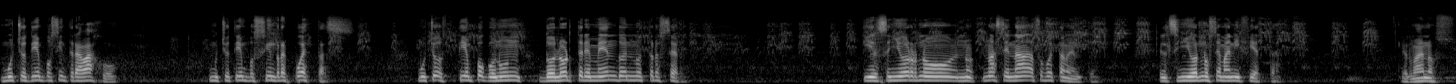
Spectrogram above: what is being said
mucho tiempo sin trabajo, mucho tiempo sin respuestas, mucho tiempo con un dolor tremendo en nuestro ser. Y el Señor no, no, no hace nada supuestamente. El Señor no se manifiesta. Hermanos,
